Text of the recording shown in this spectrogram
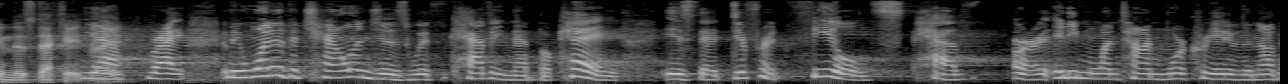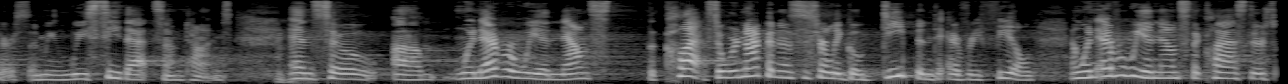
in this decade, Yeah, right? right. I mean, one of the challenges with having that bouquet is that different fields have, or at any one time more creative than others. I mean, we see that sometimes. And so um, whenever we announce the class, so we're not going to necessarily go deep into every field. And whenever we announce the class, there's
